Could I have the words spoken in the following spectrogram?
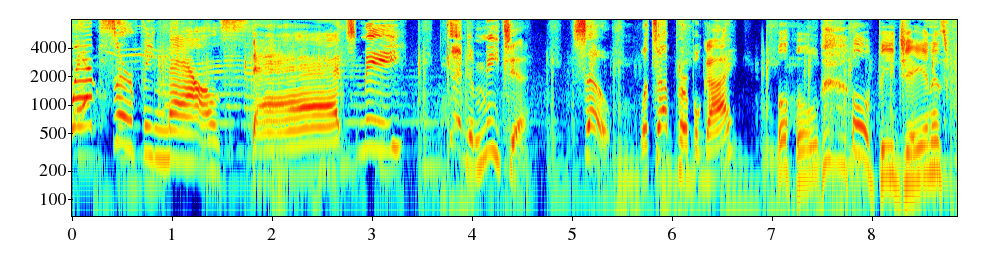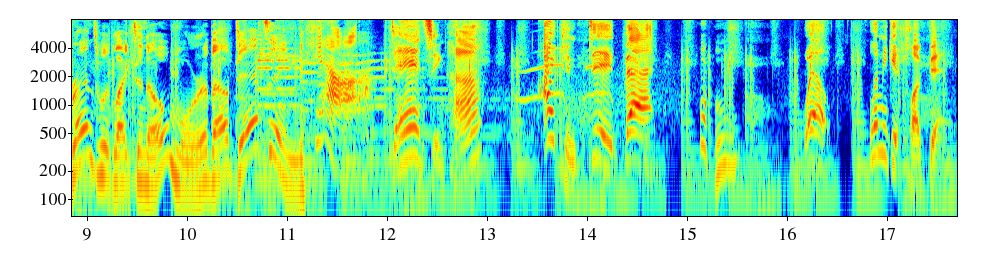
web surfing mouse. That's me. Good to meet you. So, what's up, purple guy? Oh, oh, BJ and his friends would like to know more about dancing. Yeah. Dancing, huh? I can dig that. well, let me get plugged in.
